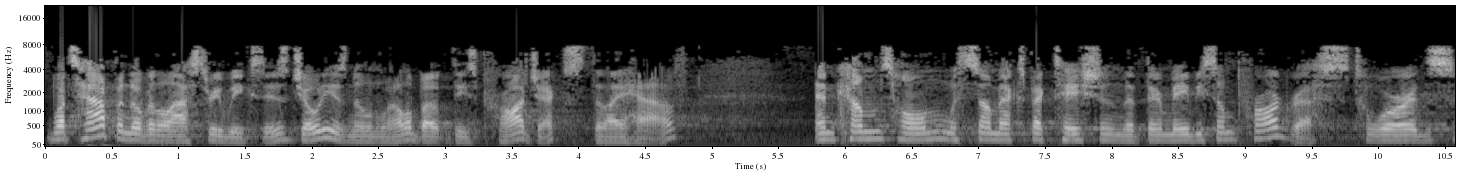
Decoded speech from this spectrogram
what's happened over the last three weeks is Jody has known well about these projects that I have and comes home with some expectation that there may be some progress towards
